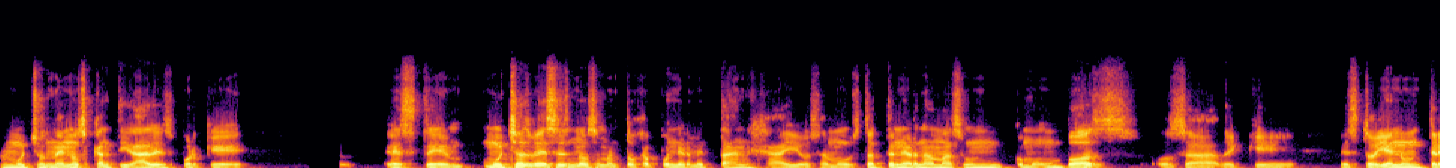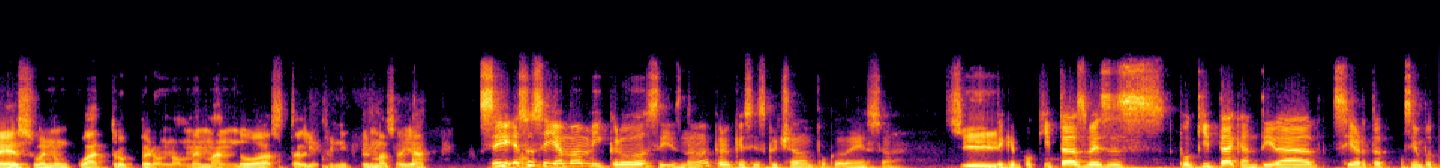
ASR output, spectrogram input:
mucho menos cantidades porque este, muchas veces no se me antoja ponerme tan high, o sea, me gusta tener nada más un, como un buzz, o sea, de que estoy en un 3 o en un 4, pero no me mando hasta el infinito y más allá. Sí, eso se llama microdosis, ¿no? Creo que sí he escuchado un poco de eso. Sí. De que poquitas veces, poquita cantidad, cierta tiempo,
